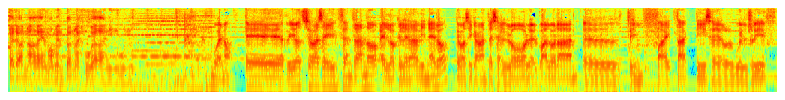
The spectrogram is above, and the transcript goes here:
pero no, de momento no he jugado a ninguno. Bueno, eh, Riot se va a seguir centrando en lo que le da dinero, que básicamente es el LOL, el Valorant, el Teamfight Tactics, el Will Rift,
